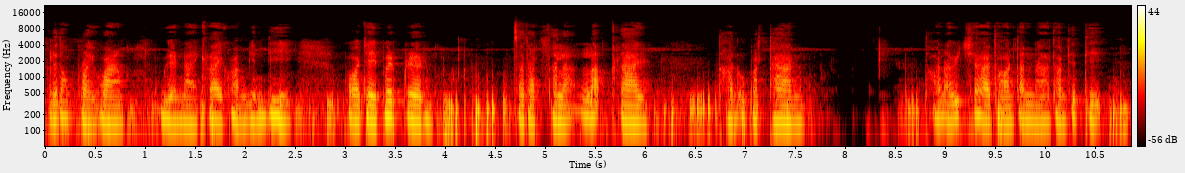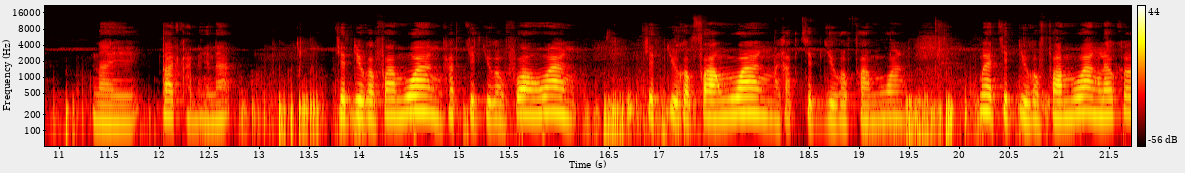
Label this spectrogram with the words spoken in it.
ก็เลยต้องปล่อยวาง บื่อหน่ายคลายความยินดี พอใจเพลิดเพลินสลัดสละละคลาย ถอนอุปทาน ถอนอวิชชาถอนตัณหาถอนทิฏฐิในธาตุขันธ์นี้นะ จิตอยู่กับความว่างครับ จิตอยู่กับความว่าง จิตอยู่กับความว่างนะครับ จิตอยู่กับความว่าง เมื่อจิตอยู่กับความว่างแล้วก็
